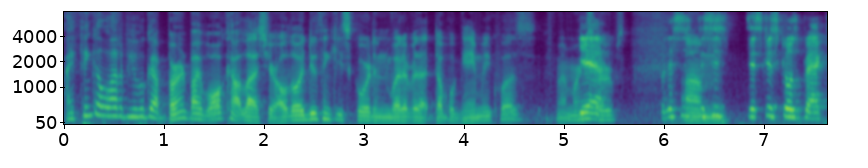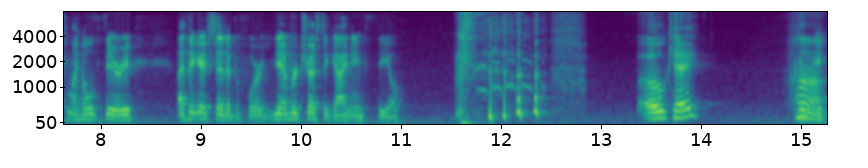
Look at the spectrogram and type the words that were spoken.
I think a lot of people got burned by Walcott last year. Although I do think he scored in whatever that double game week was, if memory Yeah. serves. But this is Um, this is this just goes back to my whole theory. I think I've said it before. You never trust a guy named Theo. Okay, Huh. I,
